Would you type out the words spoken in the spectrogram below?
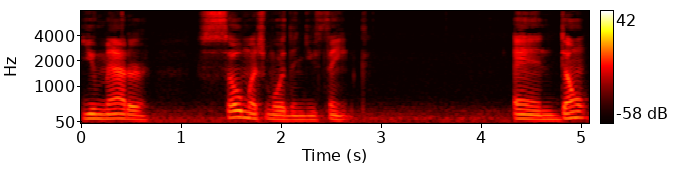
You matter so much more than you think. And don't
